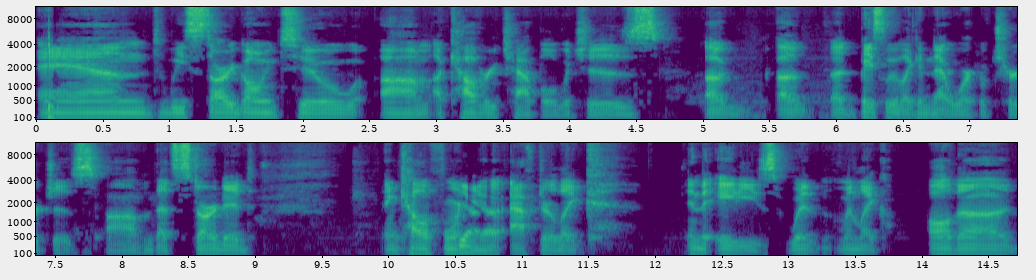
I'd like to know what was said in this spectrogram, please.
and we started going to um, a Calvary Chapel, which is a, a, a basically like a network of churches um, that started in California after like in the 80s when when like all the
